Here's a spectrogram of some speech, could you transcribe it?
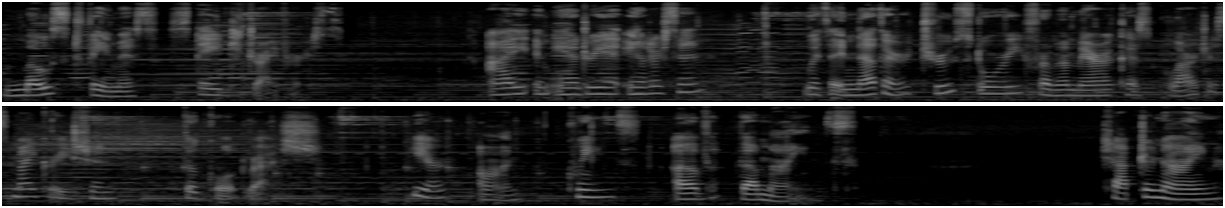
most famous stage drivers. I am Andrea Anderson with another true story from America's largest migration, the Gold Rush, here on Queens of the Mines. Chapter 9,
